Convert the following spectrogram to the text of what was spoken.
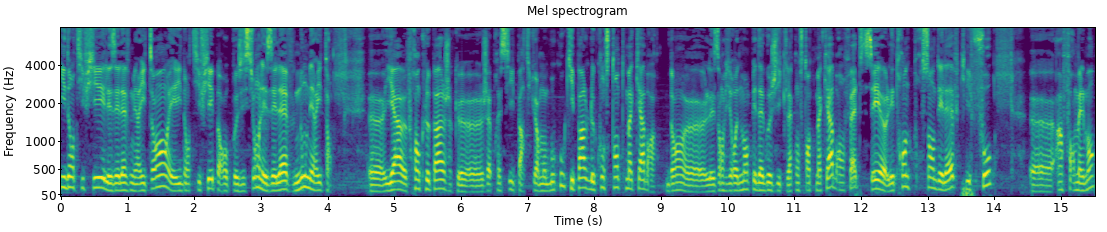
identifier les élèves méritants et identifier par opposition les élèves non méritants. Il y a Franck Lepage, que j'apprécie particulièrement beaucoup, qui parle de constante macabre dans les environnements pédagogiques. La constante macabre, en fait, c'est les 30% d'élèves qu'il faut informellement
